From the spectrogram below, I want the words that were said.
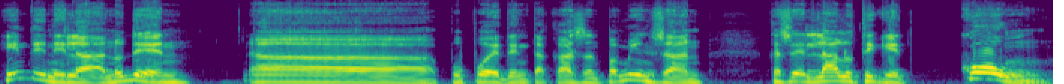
Hindi nila ano din ah pupwedeng takasan paminsan kasi lalo tigit kung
